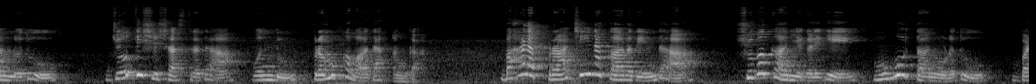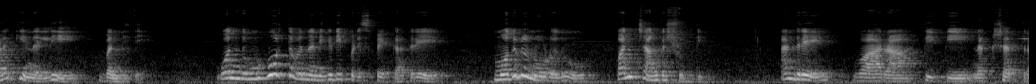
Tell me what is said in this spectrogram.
ಅನ್ನೋದು ಜ್ಯೋತಿಷ್ಯ ಶಾಸ್ತ್ರದ ಒಂದು ಪ್ರಮುಖವಾದ ಅಂಗ. ಬಹಳ ಪ್ರಾಚೀನ ಕಾಲದಿಂದ ಶುಭ ಕಾರ್ಯಗಳಿಗೆ ಮುಹೂರ್ತ ನೋಡೋದು ಬಳಕಿನಲ್ಲಿ ಬಂದಿದೆ. ಒಂದು ಮುಹೂರ್ತವನ್ನು ನಿಗದಿಪಡಿಸಬೇಕಾದ್ರೆ ಮೊದಲು ನೋಡೋದು ಪಂಚಾಂಗ ಶುದ್ಧಿ. ಅಂದರೆ ವಾರ, ತಿಥಿ, ನಕ್ಷತ್ರ,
